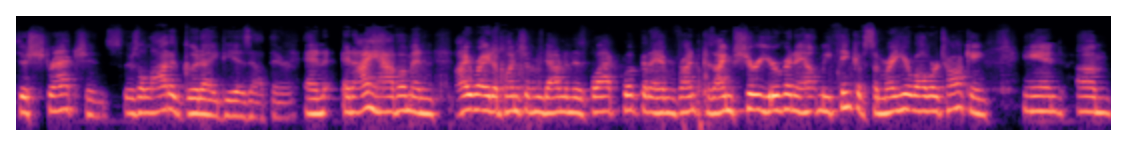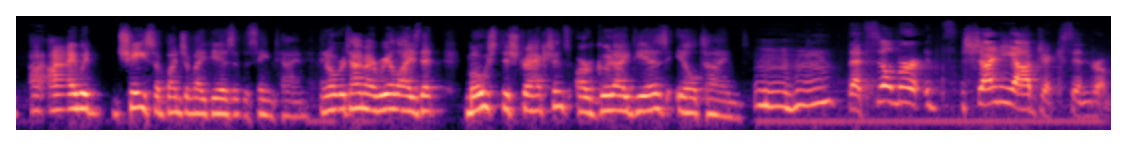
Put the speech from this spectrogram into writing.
distractions, there's a lot of good ideas out there. And and I have them and I write a bunch of them down in this black book that I have in front because I'm sure you're going to help me think of some right here while we're talking. And um, I, I would chase a bunch of ideas at the same time. And over time, I realized that most distractions are good ideas ill timed. Mm-hmm. That silver it's shiny object syndrome.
